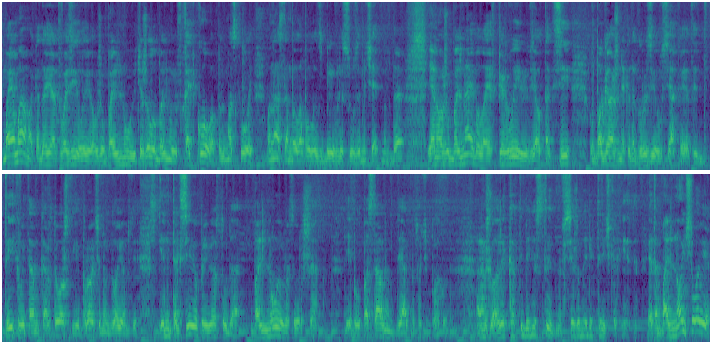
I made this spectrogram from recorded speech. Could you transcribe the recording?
Моя мама, когда я отвозил ее уже больную, тяжело больную, в Ходьково под Москвой, у нас там была пол избы в лесу замечательном, да, и она уже больная была, я впервые взял такси, в багажник нагрузил всякой этой тыквы, там, картошки и прочее, мы вдвоем с ней. И на такси ее привез туда, больную уже совершенно. Ей был поставлен диагноз очень плохой. Она мне сказала, Олег, как тебе не стыдно? Все же на электричках ездят. Это больной человек.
